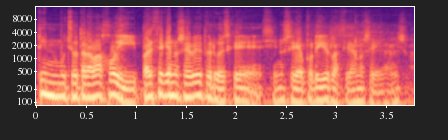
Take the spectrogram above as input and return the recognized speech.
tienen mucho trabajo y parece que no se ve, pero es que si no sería por ellos la ciudad no sería la misma.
